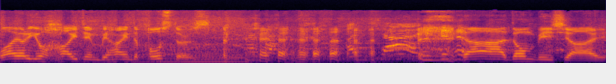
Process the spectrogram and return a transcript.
Why are you hiding behind the posters? I'm shy. nah, don't be shy.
